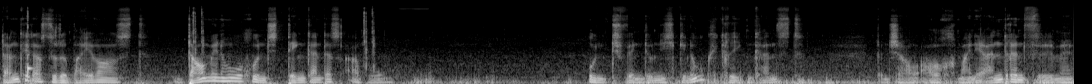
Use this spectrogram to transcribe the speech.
Danke, dass du dabei warst. Daumen hoch und denk an das Abo. Und wenn du nicht genug kriegen kannst, dann schau auch meine anderen Filme.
